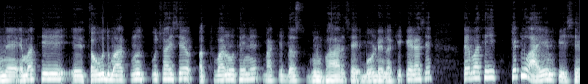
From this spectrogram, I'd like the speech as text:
અને એમાંથી ચૌદ માર્કનું જ પૂછાય છે, અથવાનું થઈને બાકી દસ ગુણભાર છે બોર્ડે નક્કી કર્યા છે. તેમાંથી કેટલું આઈએમપી છે?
